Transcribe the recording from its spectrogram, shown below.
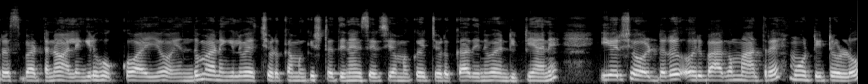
പ്രസ് ബട്ടണോ അല്ലെങ്കിൽ ഹുക്കോ ആയോ എന്തും വേണമെങ്കിലും വെച്ച് കൊടുക്കാം നമുക്ക് ഇഷ്ടത്തിനനുസരിച്ച് നമുക്ക് വെച്ച് കൊടുക്കാം അതിന് വേണ്ടിയിട്ട് ഞാൻ ഈ ഒരു ഷോൾഡർ ഒരു ഭാഗം മാത്രമേ മൂട്ടിയിട്ടുള്ളൂ.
